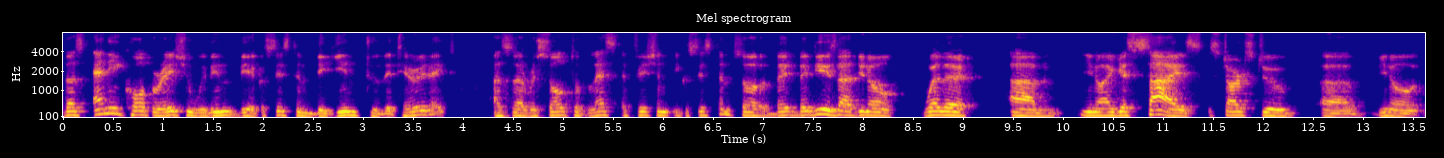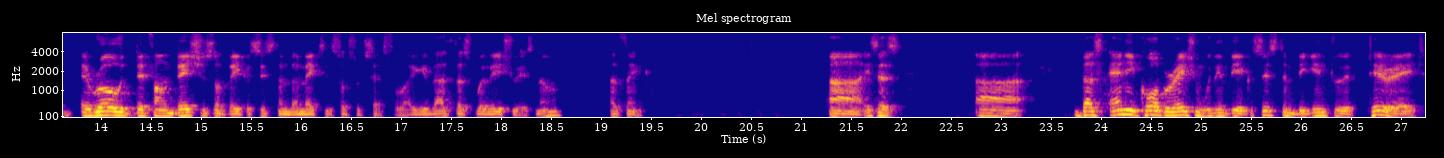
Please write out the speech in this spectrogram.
does any cooperation within the ecosystem begin to deteriorate as a result of less efficient ecosystem? So the, the idea is that, you know, whether, um, you know, I guess size starts to, uh, you know, erode the foundations of the ecosystem that makes it so successful. I guess that's, that's where the issue is, no? I think. Uh, it says, uh, does any cooperation within the ecosystem begin to deteriorate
